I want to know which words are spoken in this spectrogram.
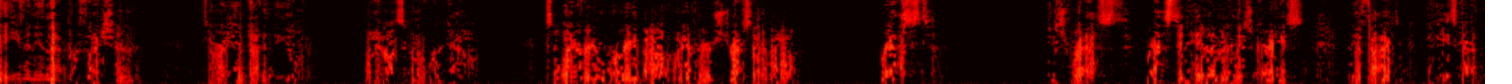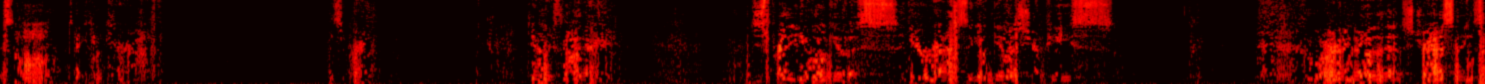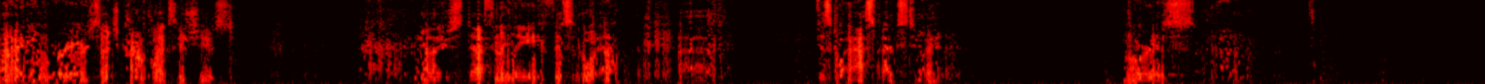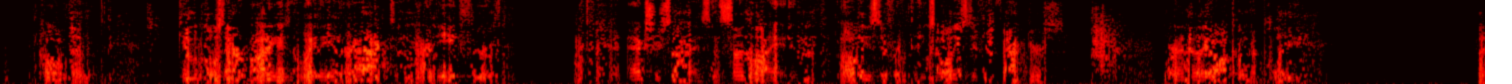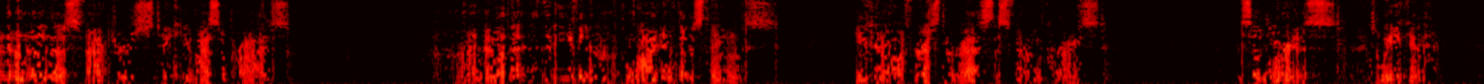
And even in that perfection, it's already a done deal on how it's going to work out. So whatever you're worried about, whatever you're stressing about, rest. Just rest. Rest in Him and His grace and the fact that He's got this all taken care of. Let's pray. Dearly Father, I just pray that you will give us your rest, that you'll give us your peace. Lord, I know that stress and anxiety and worry are such complex issues. You know, there's definitely physical, uh, physical aspects to it. Lord, as um, all the chemicals in our bodies, the way they interact, and our need for exercise and sunlight, and all these different things, all these different factors. Lord, I know they all come to play. But I know none of those factors take you by surprise. I know that, that even in light of those things, you can offer us the rest that's found in Christ. And so, Lord, as, as we can uh,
